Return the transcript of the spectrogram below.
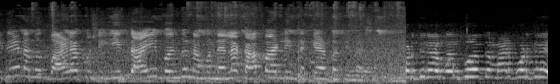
ಇದೇ ನಮಗೆ ಬಹಳ ಖುಷಿ. ಈ ತಾಯಿ ಬಂದು ನಮ್ಮನ್ನೆಲ್ಲ ಕಾಪಾಡ್ಲಿ ಅಂತ ಕೇಳ್ಕೊತೀನಿ ಅಷ್ಟೇ ಅನುಕೂಲತೆ ಮಾಡ್ಕೊಡ್ತೀನಿ.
